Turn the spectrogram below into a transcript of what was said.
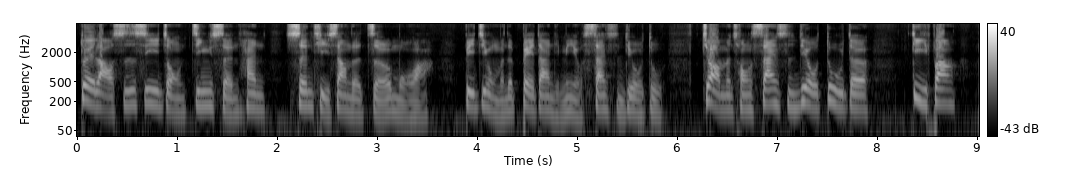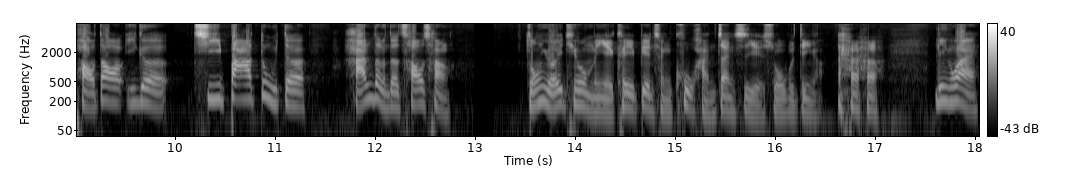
对老师是一种精神和身体上的折磨啊！毕竟我们的被单里面有三十六度，叫我们从三十六度的地方跑到一个七八度的寒冷的操场，总有一天我们也可以变成酷寒战士也说不定啊！另外，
